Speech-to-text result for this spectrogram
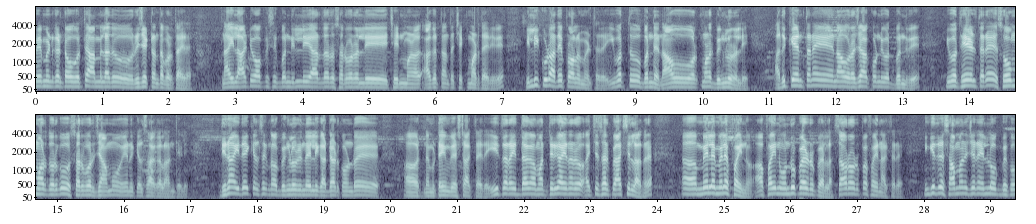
ಪೇಮೆಂಟ್ ಗಂಟೆ ಹೋಗುತ್ತೆ, ಆಮೇಲೆ ಅದು ರಿಜೆಕ್ಟ್ ಅಂತ ಬರ್ತಾ ಇದೆ. ನಾ ಇಲ್ಲಿ ಆರ್ ಟಿ ಒ ಆಫೀಸಿಗೆ ಬಂದು ಇಲ್ಲಿ ಯಾರ್ದಾದ್ರು ಸರ್ವರಲ್ಲಿ ಚೇಂಜ್ ಮಾ ಆಗುತ್ತಾ ಅಂತ ಚೆಕ್ ಮಾಡ್ತಾ ಇದ್ದೀವಿ. ಇಲ್ಲಿ ಕೂಡ ಅದೇ ಪ್ರಾಬ್ಲಮ್ ಹೇಳ್ತಾರೆ ಇವತ್ತು ಬಂದೆ, ನಾವು ವರ್ಕ್ ಮಾಡೋದು ಬೆಂಗಳೂರಲ್ಲಿ. ಅದಕ್ಕೆ ಅಂತಲೇ ನಾವು ರಜಾ ಹಾಕ್ಕೊಂಡು ಇವತ್ತು ಬಂದ್ವಿ. ಇವತ್ತು ಹೇಳ್ತಾರೆ, ಸೋಮವಾರದವರೆಗೂ ಸರ್ವರ್ ಜಾಮು, ಏನು ಕೆಲಸ ಆಗಲ್ಲ ಅಂತೇಳಿ. ದಿನ ಇದೇ ಕೆಲಸಕ್ಕೆ ನಾವು ಬೆಂಗಳೂರಿಂದ ಇಲ್ಲಿಗೆ ಅಡ್ಡಾಡ್ಕೊಂಡೇ ನಮಗೆ ಟೈಮ್ ವೇಸ್ಟ್ ಆಗ್ತಾ ಇದೆ. ಈ ಥರ ಇದ್ದಾಗ ಮತ್ತೆ ತಿರ್ಗಾ ಏನಾದ್ರು ಎಚ್ ಎಸ್ ಆರ್ ಪಿ ಹಾಕ್ಸಿಲ್ಲ ಅಂದರೆ ಮೇಲೆ ಮೇಲೆ ಫೈನು ಆ ಫೈನ್ ಒಂದು ರೂಪಾಯಿ, ಎರಡು ರೂಪಾಯಿ ಅಲ್ಲ, ಸಾವಿರಾರು ರೂಪಾಯಿ ಫೈನ್ ಹಾಕ್ತಾರೆ. ಹಿಂಗಿದ್ರೆ ಸಾಮಾನ್ಯ ಜನ ಎಲ್ಲಿ ಹೋಗಬೇಕು?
